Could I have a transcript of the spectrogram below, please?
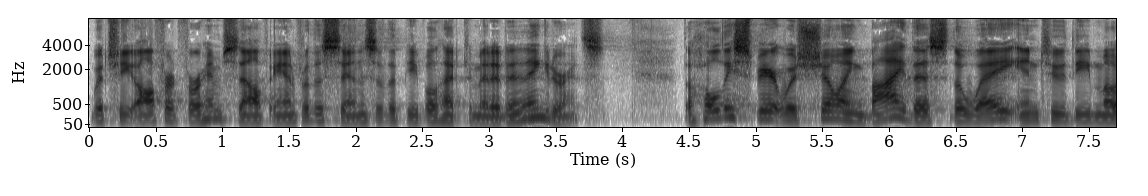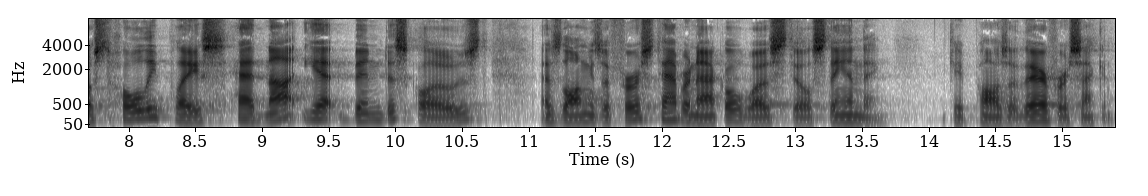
which he offered for himself and for the sins of the people had committed in ignorance. The Holy Spirit was showing by this the way into the most holy place had not yet been disclosed as long as the first tabernacle was still standing. Okay, pause it there for a second.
